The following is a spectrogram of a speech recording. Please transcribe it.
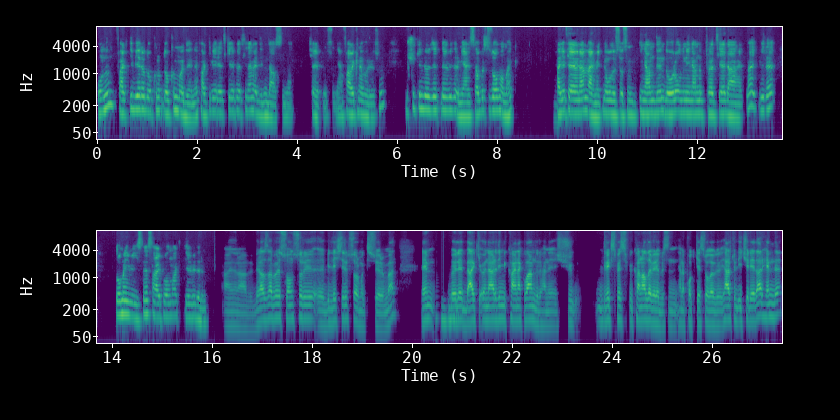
onun farklı bir yere dokunup dokunmadığını, farklı bir yere etkileyip etkilemediğini de aslında şey yapıyorsun. Yani farkına varıyorsun. Bu şekilde özetleyebilirim. Yani sabırsız olmamak, kaliteye önem vermek, ne olursa olsun inandığın, doğru olduğunu inandığın pratiğe devam etmek. Bir de domain bilgisine sahip olmak diyebilirim. Aynen abi. Biraz daha böyle son soruyu e, birleştirip sormak istiyorum ben. Hem böyle belki önerdiğim bir kaynak var mıdır? Hani şu direkt spesifik bir kanal da verebilirsin. Hani podcast olabilir. Her türlü içeriğe dair. Hem de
